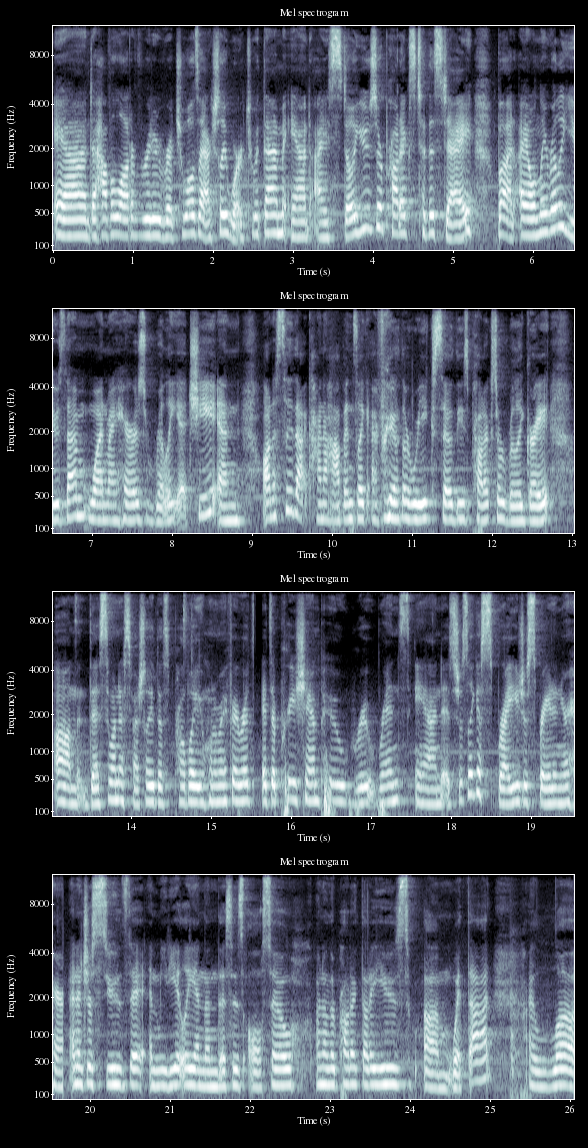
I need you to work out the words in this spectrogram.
and I have a lot of Rooted Rituals. I actually worked with them and I still use their products to this day, but I only really use them when my hair is really itchy. And honestly, that kind of happens like every other week. So these products are really great. Um, this one, especially, this is probably one of my favorites. It's a pre-shampoo root rinse and it's just like a spray. You just spray it in your hair and it just soothes it immediately. And then this is also another product that I use um, with that. I love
